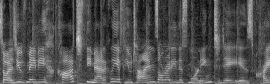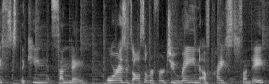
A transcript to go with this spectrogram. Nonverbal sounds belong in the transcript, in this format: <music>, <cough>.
So, as you've maybe caught thematically a few times already this morning, today is Christ the King Sunday, or as it's also referred to, Reign of Christ Sunday.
